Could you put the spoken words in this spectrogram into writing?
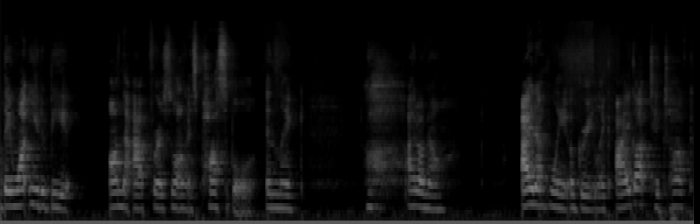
they want you to be on the app for as long as possible and like I don't know. I definitely agree. Like I got TikTok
